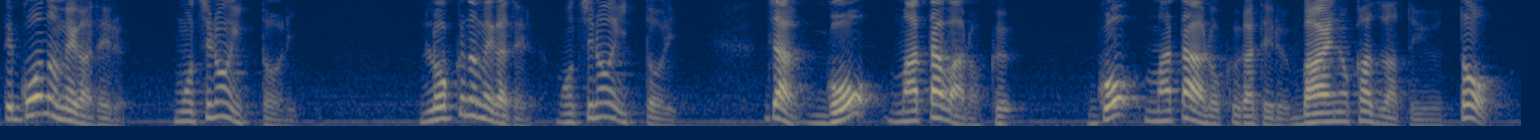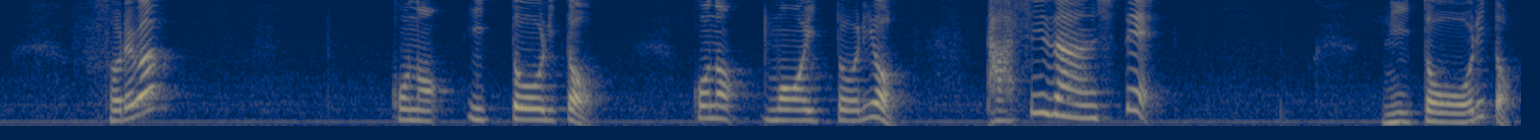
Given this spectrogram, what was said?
で5の目が出るもちろん1通り6の目が出るもちろん1通りじゃあ5または65または6が出る場合の数はというとそれはこの1通りとこのもう1通りを足し算して2通りと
